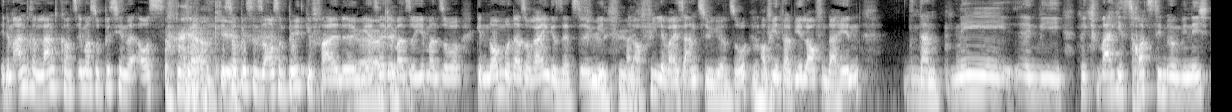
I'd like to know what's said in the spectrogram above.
In einem anderen Land kommt es immer so ein bisschen aus, Ja, okay. ist so ein bisschen so aus dem Bild gefallen irgendwie, Ja, als hätte okay. man so jemand so genommen und da so reingesetzt irgendwie. Fühl ich, fühl weil ich. Mhm. auch viele weiße Anzüge und so. Auf jeden Fall, wir laufen dahin. Und dann, nee, irgendwie, ich mag jetzt trotzdem irgendwie nicht.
